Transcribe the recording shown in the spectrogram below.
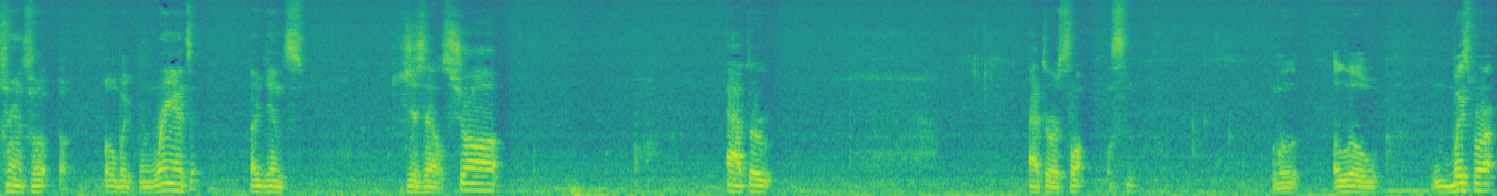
transphobic rant against Giselle Shaw after after a, a little whisper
